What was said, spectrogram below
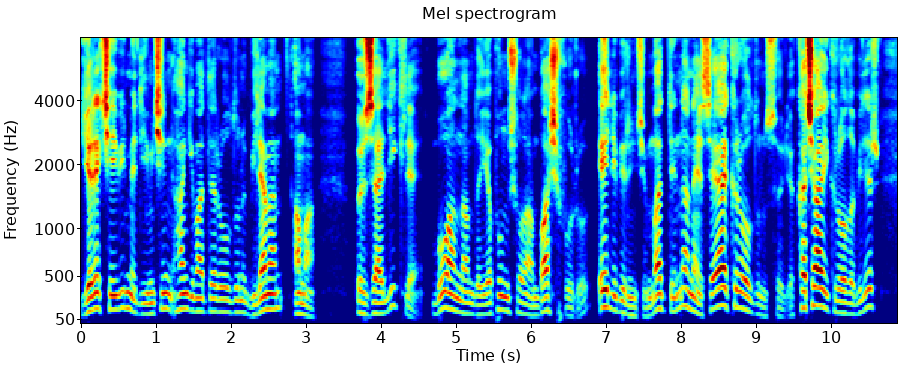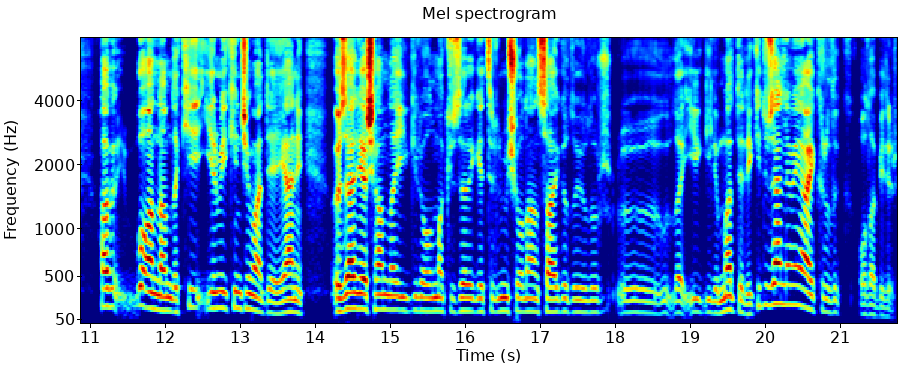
gerekçeyi bilmediğim için hangi maddeler olduğunu bilemem ama özellikle bu anlamda yapılmış olan başvuru 51. maddenin anayasaya aykırı olduğunu söylüyor. Kaça aykırı olabilir? Ha, bu anlamdaki 22. maddeye yani özel yaşamla ilgili olmak üzere getirilmiş olan saygı duyulurla ilgili maddedeki düzenlemeye aykırılık olabilir.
